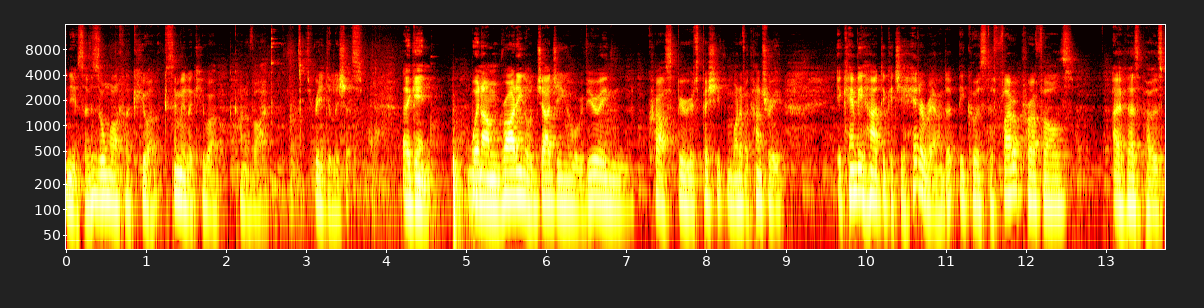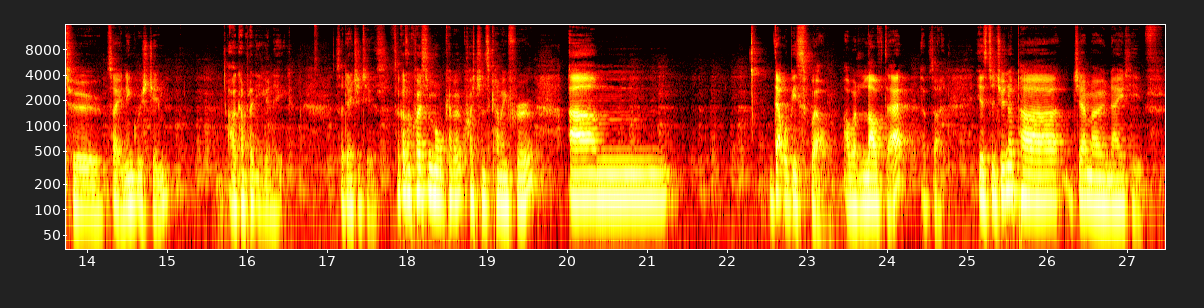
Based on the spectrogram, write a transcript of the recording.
yeah, so this is almost like a liqueur, like semi-liqueur kind of vibe. It's really delicious. Again, when I'm writing or judging or reviewing craft spirit, especially from whatever country, it can be hard to get your head around it because the flavour profiles, as opposed to, say, an English gin, are completely unique. So is. So I've got some question, more questions coming through. Um, that would be swell. I would love that. Is the juniper Jamo native?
